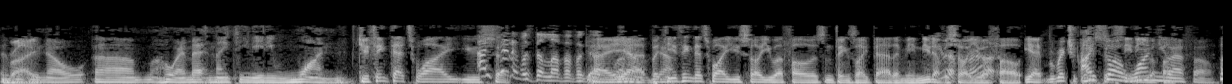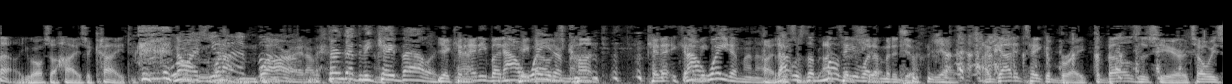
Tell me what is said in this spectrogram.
Right. you know, um, who I met in 1981. Do you think that's why you I said... said it was the love of a good Uh, woman. yeah, but do you think that's why you saw UFOs and things like that? I mean, you never saw a UFO. Yeah, Richard. I saw one UFO. Well, you were also high as a kite. no, I when I, well, all right. I was, Turned out to be Kaye Ballard. Yeah, can anybody Now pay wait a minute. Can I, can Now I mean- wait a minute. All right, That was listen, the I'll tell you what. I'm going to do. Yeah. I got to take a break. The Bells is here. It's always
